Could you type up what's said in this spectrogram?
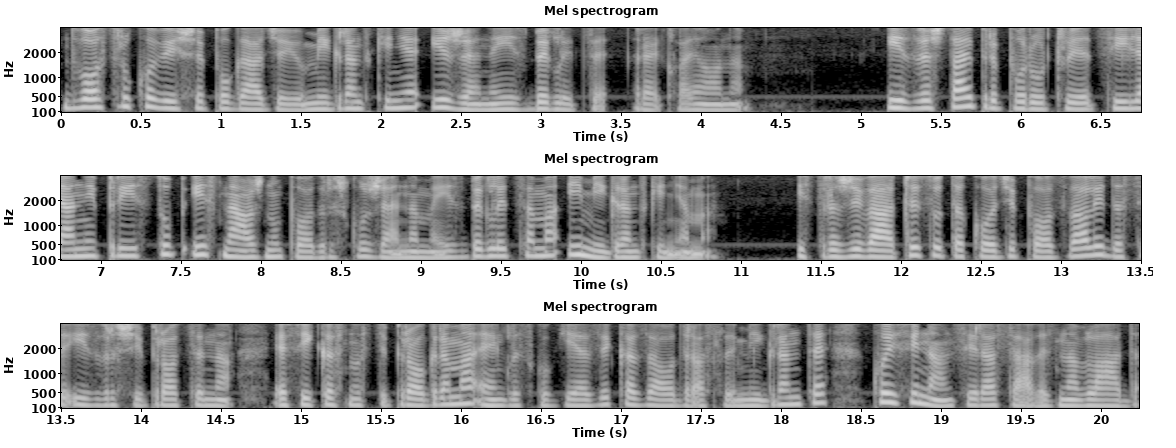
dvostruko više pogađaju migrantkinje i žene izbeglice, rekla je ona. Izveštaj preporučuje ciljani pristup i snažnu podršku ženama izbeglicama i migrantkinjama. Istraživači su također pozvali da se izvrši procena efikasnosti programa engleskog jezika za odrasle migrante koji finansira Savezna vlada.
